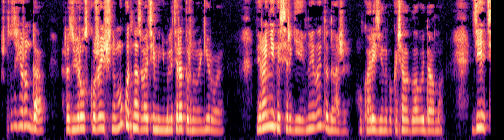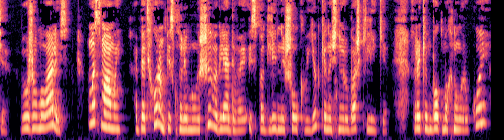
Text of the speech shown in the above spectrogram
«Что за ерунда? Разве русскую женщину могут назвать именем литературного героя?» «Вероника Сергеевна, и вы-то даже!» — укоризненно покачала головой дама. «Дети, вы уже умывались?» «Мы с мамой!» Опять хором пискнули малыши, выглядывая из-под длинной шелковой юбки ночной рубашки Лики. Фрэкенбок махнула рукой,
